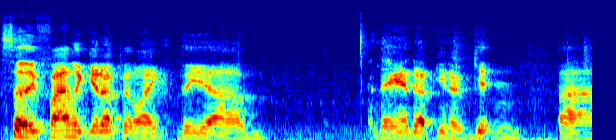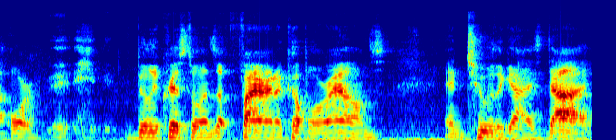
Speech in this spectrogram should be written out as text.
So they finally get up and like the um, they end up you know getting uh, or Billy Crystal ends up firing a couple of rounds and two of the guys die.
